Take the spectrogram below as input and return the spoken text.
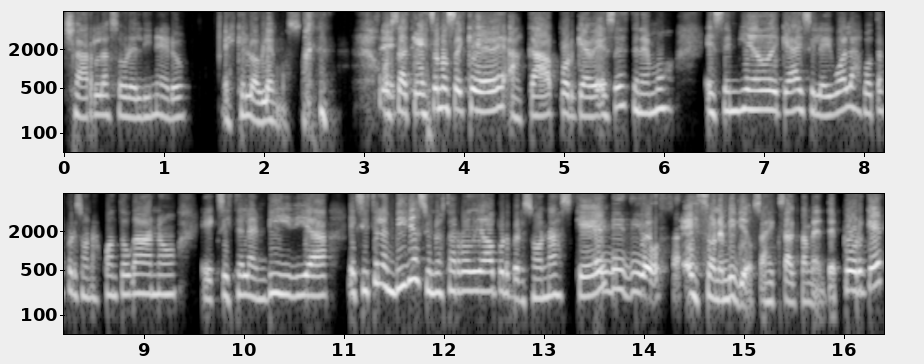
charla sobre el dinero es que lo hablemos. o sea, que esto no se quede acá, porque a veces tenemos ese miedo de que, ay, si le digo a las otras personas cuánto gano, existe la envidia, existe la envidia si uno está rodeado por personas que... Envidiosas. Eh, son envidiosas, exactamente, porque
